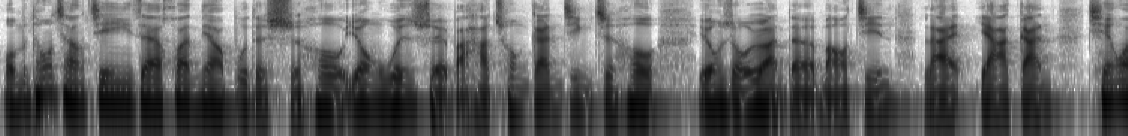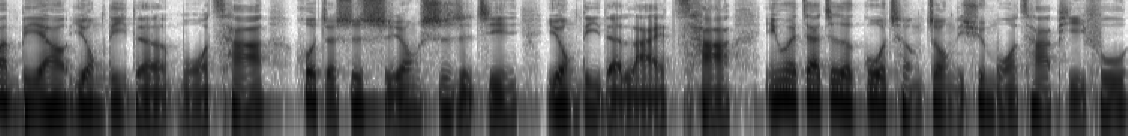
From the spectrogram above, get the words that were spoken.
我们通常建议在换尿布的时候，用温水把它冲干净之后，用柔软的毛巾来压干，千万不要用力的摩擦，或者是使用湿纸巾用力的来擦，因为在这个过程中，你去摩擦皮肤，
